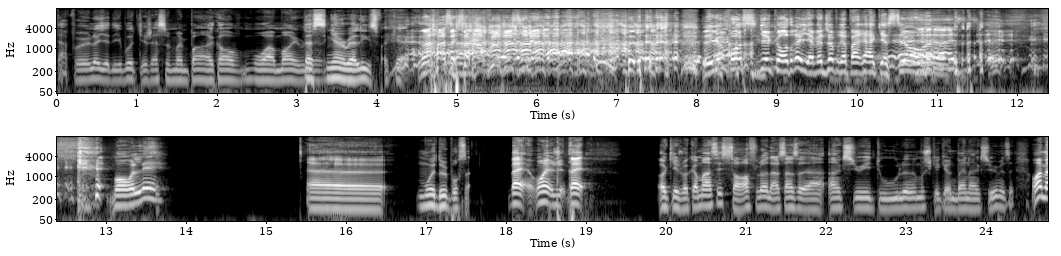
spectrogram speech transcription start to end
Ah, un peu là, il y a des bouts que j'assume même pas encore moi-même. T'as signé un release, fait que... Ah, c'est ça, en plus. Les gars, pour signer le contrat, ils avaient déjà préparé la question. hein. Mon lait. Euh. Moi, 2%. Ben, ouais, j'ai- ben. Ok, je vais commencer soft, là, dans le sens euh, anxieux et tout, là. Moi, je suis quelqu'un de bien anxieux, mais tu sais. Ouais, mais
